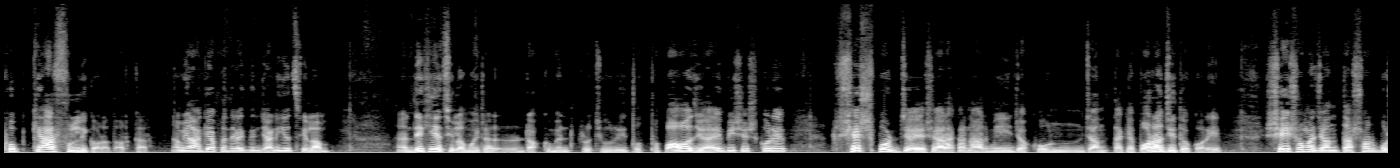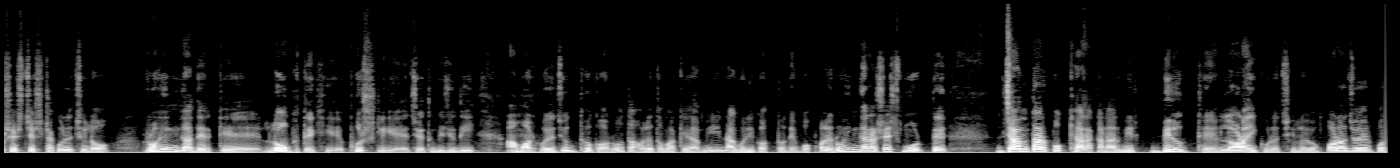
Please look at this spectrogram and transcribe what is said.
খুব কেয়ারফুললি করা দরকার। আমি আগে আপনাদের একদিন জানিয়েছিলাম, দেখিয়েছিলাম ওইটার ডকুমেন্ট প্রচুর এই তথ্য পাওয়া যায়। বিশেষ করে শেষ পর্যায়ে এসে আরাকান আর্মি যখন জান্তাকে পরাজিত করে, সেই সময় জান্তা সর্বশেষ চেষ্টা করেছিল রোহিঙ্গাদেরকে লোভ দেখিয়ে ফুসলিয়ে যে, তুমি যদি আমার হয়ে যুদ্ধ করো, তাহলে তোমাকে আমি নাগরিকত্ব দেব। ফলে রোহিঙ্গারা শেষ মুহূর্তে জান্তার পক্ষে আরাকান আর্মির বিরুদ্ধে লড়াই করেছিল এবং পরাজয়ের পর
